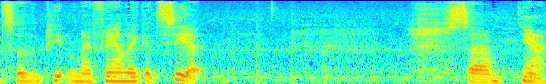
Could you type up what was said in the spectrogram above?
so the people, my family could see it. So yeah.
